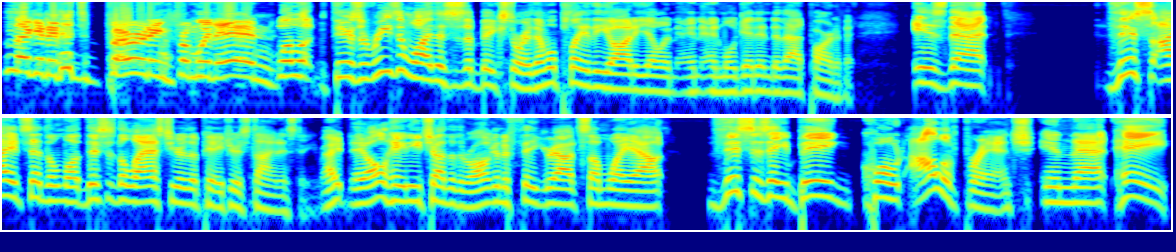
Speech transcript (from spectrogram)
Look at it. It's burning from within. Well, look, there's a reason why this is a big story. Then we'll play the audio and, and, and we'll get into that part of it. Is that this, I had said, the this is the last year of the Patriots dynasty, right? They all hate each other. They're all going to figure out some way out. This is a big, quote, olive branch in that, hey,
